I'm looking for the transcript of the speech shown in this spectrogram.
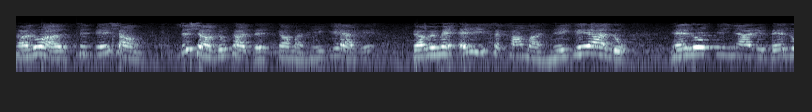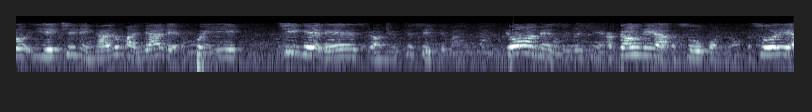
ငါတို့ကစစ်ပေးဆောင်စစ်ဆောင်ဒုက္ခတဲ့စကားမှာနေခဲ့ရတယ်ဒါပေမဲ့အဲ့ဒီစကားမှာနေခဲ့ရလို့ဘယ်လိုပညာတွေဘယ်လိုအရေးချင်းတွေငါတို့မှရတဲ့အခွင့်အရေး ရှိခဲ့တယ်ဆိုတာမျိုးဖြစ်စေချင်ပါတယ်ပြောရမယ်ဆိုလို့ရှိရင်အကောင့်တွေကအဆိုးပေါ့နော်အဆိုးတွေက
